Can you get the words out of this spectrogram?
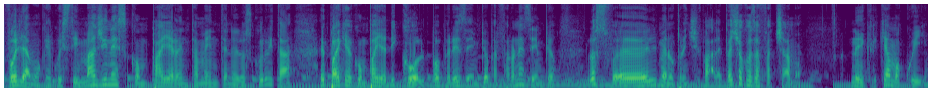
vogliamo che questa immagine scompaia lentamente nell'oscurità e poi che compaia di colpo, per esempio, per fare un esempio, eh, il menu principale. Perciò cosa facciamo? Noi clicchiamo qui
